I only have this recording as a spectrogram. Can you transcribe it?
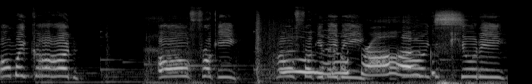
oh my God. Oh, Froggy. Oh, oh Froggy little baby. Oh, you cutie.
